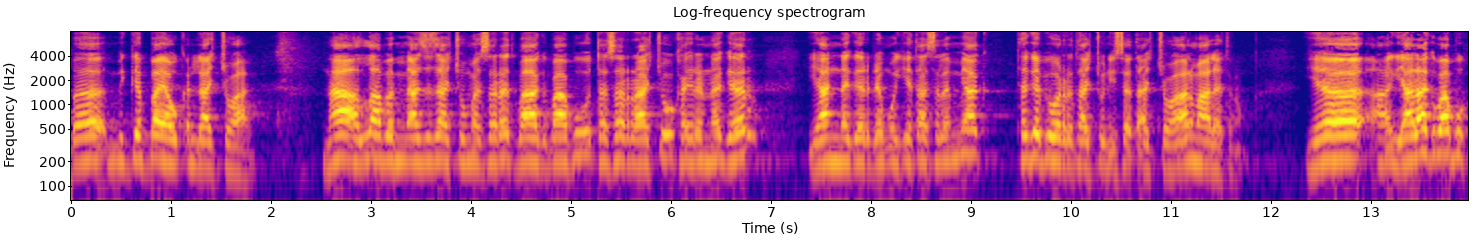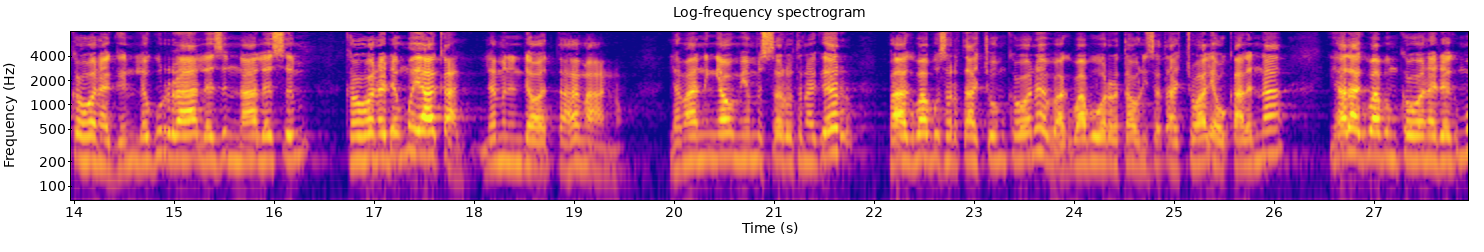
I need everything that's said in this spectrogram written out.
በሚገባ ያውቅላችኋል። እና አላህ በሚያዘዛችሁ መሰረት በአግባቡ ተሰራችሁ ኸይር ነገር ያን ነገር ደግሞ ጌታ ስለሚያውቅ ተገቢ ወረታችሁን ይሰጣችኋል ማለት ነው። ያላግባቡ ከሆነ ግን ለጉራ ለዝና ለስም ከሆነ ደግሞ ያቃል ለምን እንዲያወጣህ ማለት ነው? ለማንኛውም የምሰሩት ነገር በአግባቡ ሰርታችሁም ከሆነ በአግባቡ ወረታውን ይሰጣችኋል ያውቃልና ያላግባብም ከሆነ ደግሞ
